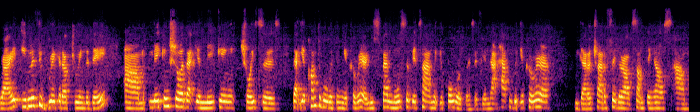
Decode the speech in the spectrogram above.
right? Even if you break it up during the day, um, making sure that you're making choices that you're comfortable with in your career. You spend most of your time with your coworkers. If you're not happy with your career, you got to try to figure out something else um,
